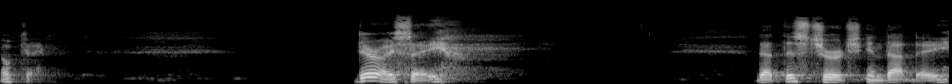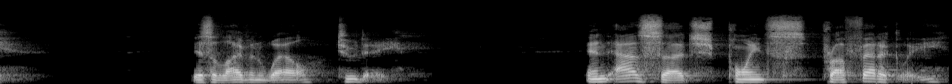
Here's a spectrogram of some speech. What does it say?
Okay. Dare I say that this church in that day is alive and well today. And as such, points prophetically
